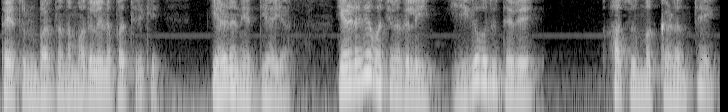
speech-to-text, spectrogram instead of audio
ಪೇತನ್ ಬರ್ತದ ಮೊದಲಿನ ಪತ್ರಿಕೆ ಎರಡನೇ ಅಧ್ಯಾಯ. ಎರಡನೇ ವಚನದಲ್ಲಿ ಈಗ ಓದುತ್ತೇವೆ, ಹಸು ಮಕ್ಕಳಂತೆ.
